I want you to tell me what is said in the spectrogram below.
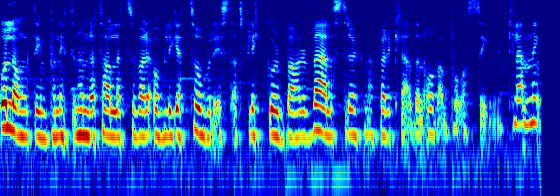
Och långt in på 1900-talet så var det obligatoriskt att flickor bar välstrukna förkläden ovanpå sin klänning.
